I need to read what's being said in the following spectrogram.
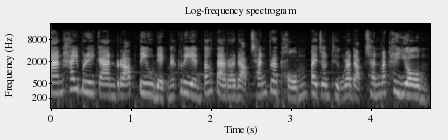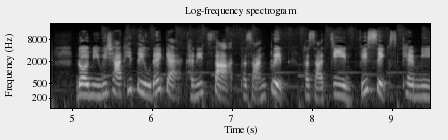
นั้นให้บริการรับติวเด็กนักเรียนตั้งแต่ระดับชั้นประถม ไปจนถึงระดับชั้นมัธยม โดยมีวิชาที่ติวได้แก่คณิตศาสตร์ ภาษาอังกฤษ ภาษาจีน ฟิสิกส์ เคมี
